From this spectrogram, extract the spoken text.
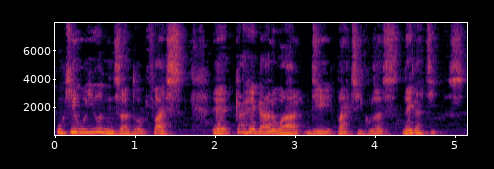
O que o ionizador faz é carregar o ar de partículas negativas.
